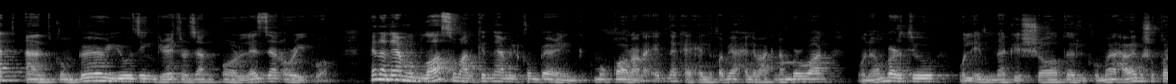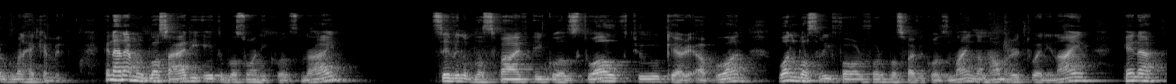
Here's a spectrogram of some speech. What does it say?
add and compare using greater than or less than or equal. هنا نعمل plus وبعد كده نعمل comparing مقارنة. ابنك هيحل طبيعي هيحل معاك number 1 و number 2 والابنك الشاطر الجمال حبايبي الشطار الجمال هيكمل. هنا هنعمل plus عادي 8 plus 1 equals 9 7 plus 5 equals 12 2 carry up 1 1 plus 3 4 4 plus 5 equals 9 929 هنا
